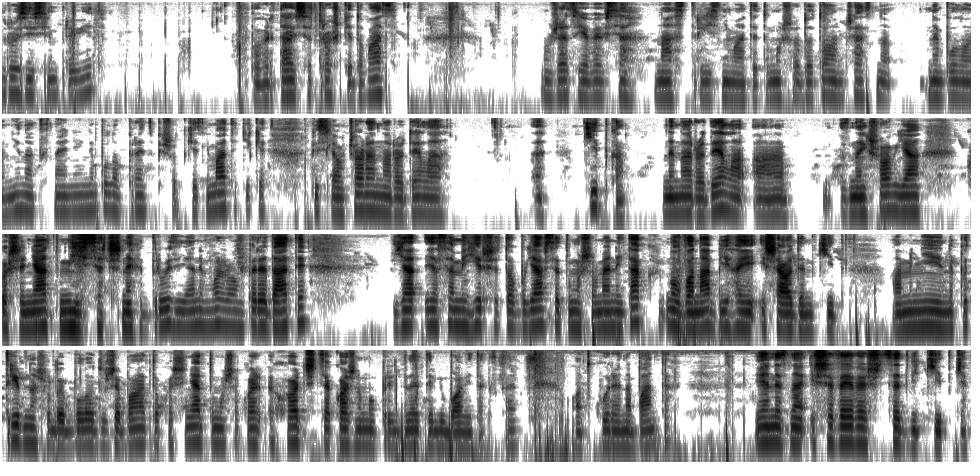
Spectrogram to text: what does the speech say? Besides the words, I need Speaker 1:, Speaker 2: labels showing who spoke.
Speaker 1: Друзі, всім привіт! Повертаюся трошки до вас. Вже з'явився настрій знімати, тому що до того, чесно, не було ні натхнення, і не було, в принципі, таке знімати, тільки після вчора народила е, кітка. Не народила, а знайшов я кошенят місячних. Друзі, я не можу вам передати. Я, я саме гірше то боявся, тому що в мене і так, ну, вона бігає і ще один кіт. А мені не потрібно, щоб було дуже багато кошенят, тому що хочеться кожному приділити любові, так сказати. От кури на бантах. Я не знаю, і ще виявив, це дві кітки.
